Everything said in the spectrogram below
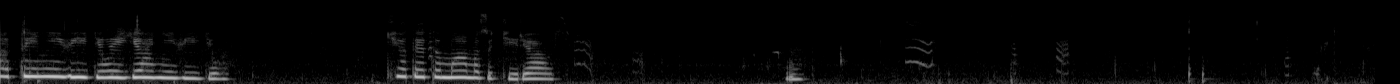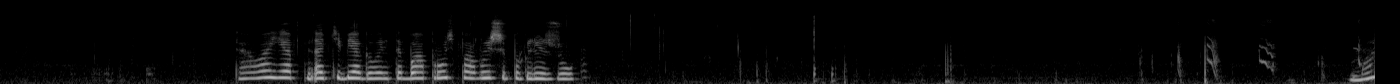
А ты не видела, и я не видела. Где-то эта мама затерялась. Давай я от тебя, говорит, обопрусь повыше, погляжу. Мама,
